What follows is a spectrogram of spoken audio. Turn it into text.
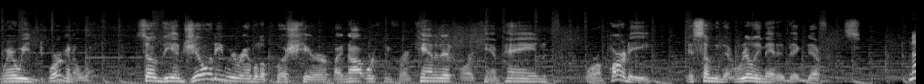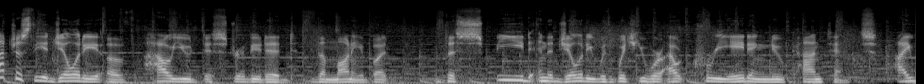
where we were going to win. So the agility we were able to push here by not working for a candidate or a campaign or a party is something that really made a big difference. Not just the agility of how you distributed the money, but the speed and agility with which you were out creating new content. I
